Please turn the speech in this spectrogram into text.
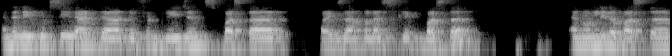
And then you could see that there are different regions, Bastar, for example, let's click Bastar, and only the Bastar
